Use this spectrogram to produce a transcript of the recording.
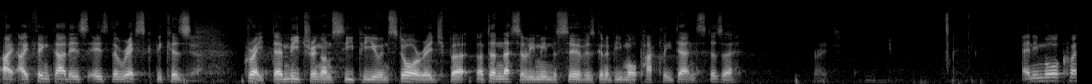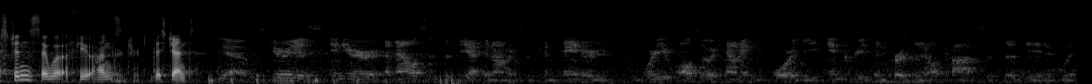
I, I think that is, is the risk because, great, they're metering on CPU and storage, but that doesn't necessarily mean the server is going to be more packly dense, does it? Right. Any more questions? There were a few hands. This gent. Yeah, I was curious, in your analysis of the economics of containers, were you also accounting for the increase in personnel costs associated with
